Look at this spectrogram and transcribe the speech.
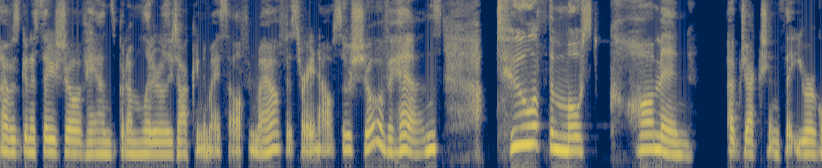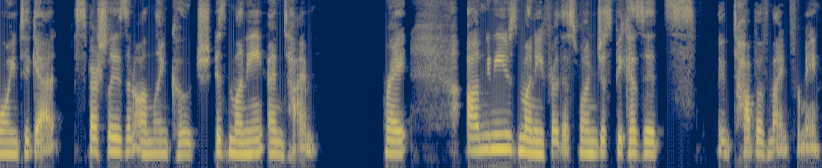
I was going to say show of hands, but I'm literally talking to myself in my office right now. So show of hands, two of the most common objections that you are going to get, especially as an online coach is money and time, right? I'm going to use money for this one just because it's top of mind for me.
